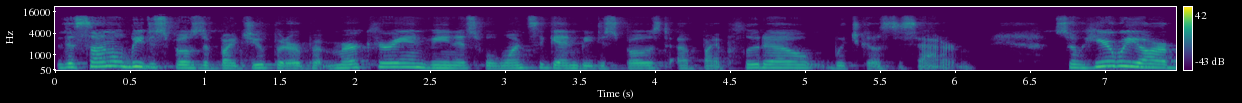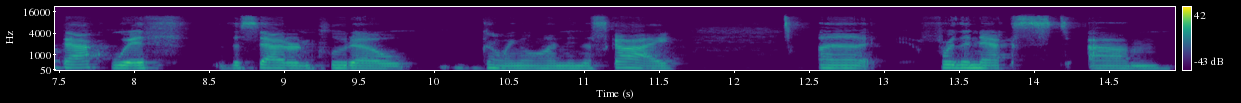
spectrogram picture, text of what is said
the sun will be disposed of by Jupiter, but Mercury and Venus will once again be disposed of by Pluto, which goes to Saturn. So here we are back with the Saturn Pluto going on in the sky uh, for the next um,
